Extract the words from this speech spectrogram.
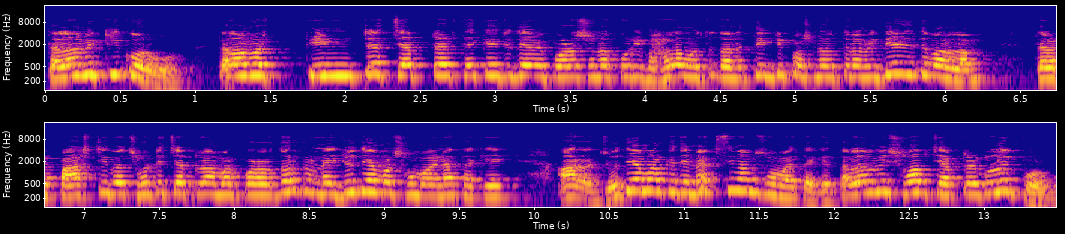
তাহলে আমি কি করব? তাহলে আমার তিনটে চ্যাপ্টার থেকে যদি আমি পড়াশোনা করি ভালো মতো, তাহলে তিনটি প্রশ্নের উত্তর আমি দিয়ে দিতে পারলাম। তাহলে পাঁচটি বা ছটি চ্যাপ্টার আমার পড়ার দরকার নাই, যদি আমার সময় না থাকে। আর যদি আমার কাছে ম্যাক্সিমাম সময় থাকে, তাহলে আমি সব চ্যাপ্টারগুলোই পড়ব।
